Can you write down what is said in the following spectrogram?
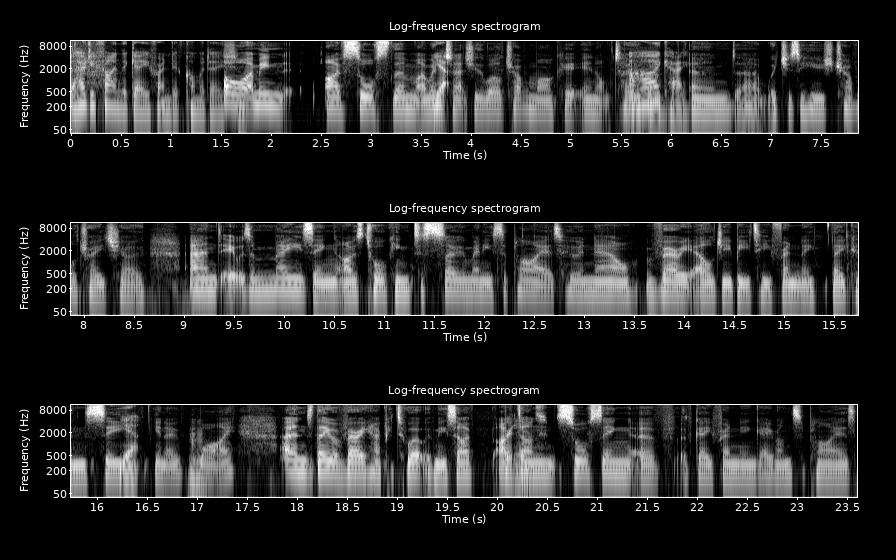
How do you find the gay friendly accommodation? Oh, I mean, I've sourced them. I went Yeah. to actually the World Travel Market in October, Ah, okay. and uh, which is a huge travel trade show, and it was amazing. I was talking to so many suppliers who are now very LGBT friendly. They can see, Yeah. you know, why, and they were very happy to work with me. So I've I've Brilliant. done sourcing of, of gay friendly and gay run suppliers,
